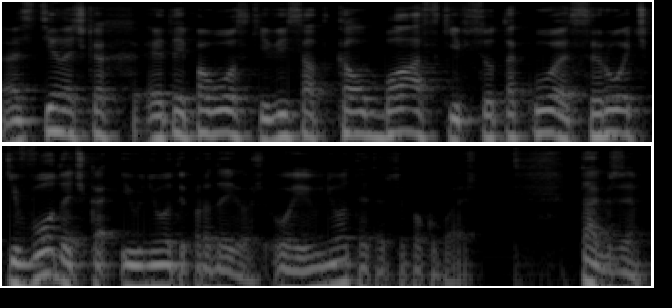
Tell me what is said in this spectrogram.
э, стеночках этой повозки висят колбаски, все такое, сырочки, водочка, и у него ты продаешь. Ой, и у него ты это все покупаешь. Также,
